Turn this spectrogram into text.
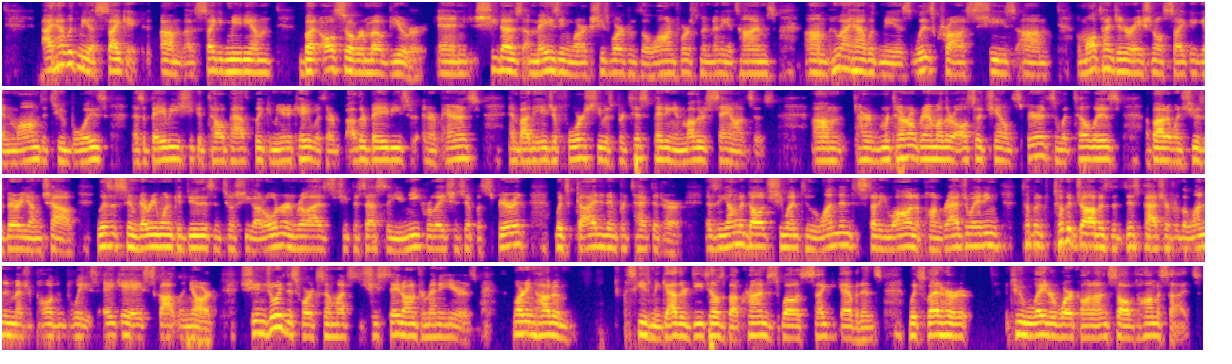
I have with me a psychic, um, a psychic medium, but also a remote viewer, and she does amazing work. She's worked with the law enforcement many a times. Um, who I have with me is Liz Cross. She's um, a multi generational psychic and mom to two boys. As a baby, she could telepathically communicate with her other babies and her parents. And by the age of four, she was participating in mother's seances. Um, her maternal grandmother also channeled spirits and would tell Liz about it when she was a very young child. Liz assumed everyone could do this until she got older and realized she possessed a unique relationship with spirit, which guided and protected her. As a young adult, she went to London to study law and upon graduating, took a, took a job as the dispatcher for the London Metropolitan Police, aka Scotland Yard. She enjoyed this work so much that she stayed on for many years, learning how to excuse me, gathered details about crimes as well as psychic evidence, which led her to later work on unsolved homicides.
